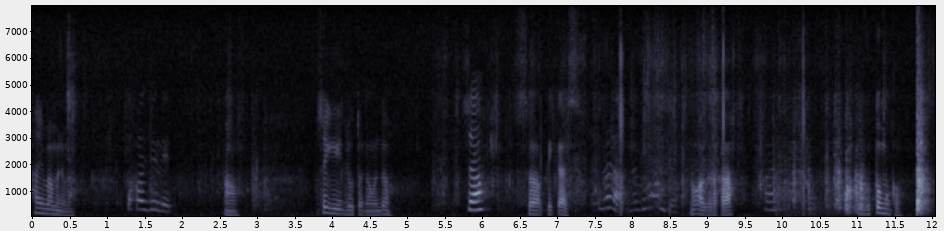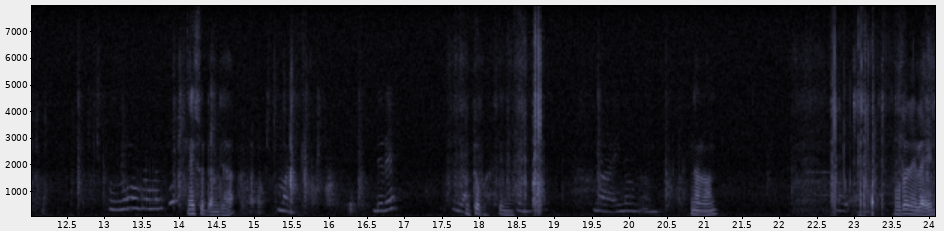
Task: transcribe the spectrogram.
Hay, mama ni mo. Saka Juliet. Oh. Sige, luto naman daw. Sa? Sa pikas. Wala, nagluhan to. No, agra ka. Ha? Gutom ko. Ano ang raman ko? Naisudan diha. Man. Dire? Ito ba? Kumpa. Na, inon ang. Nanon? Mura nilain.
